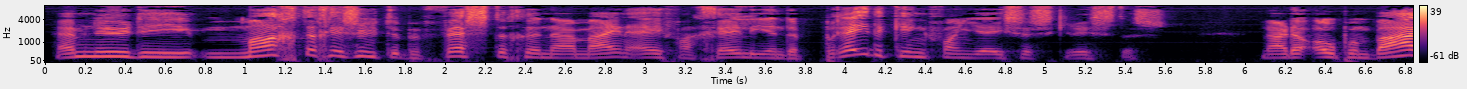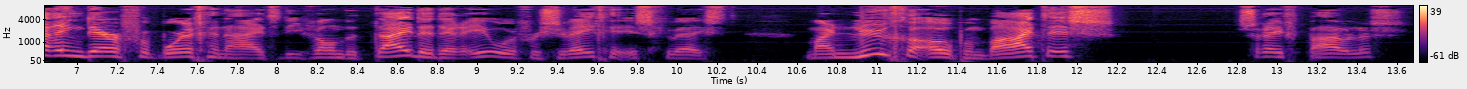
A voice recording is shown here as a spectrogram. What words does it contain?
Hem nu die machtig is u te bevestigen naar mijn evangelie en de prediking van Jezus Christus. Naar de openbaring der verborgenheid die van de tijden der eeuwen verzwegen is geweest, maar nu geopenbaard is, schreef Paulus.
